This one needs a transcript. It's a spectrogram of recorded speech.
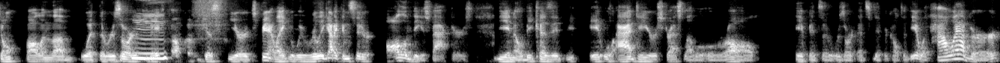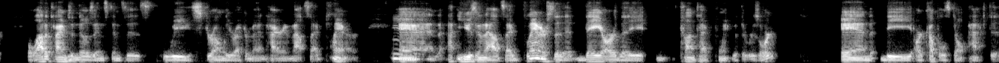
don't fall in love with the resort mm. based off of just your experience. Like we really got to consider all of these factors, you know, because it it will add to your stress level overall if it's a resort that's difficult to deal with. However, a lot of times in those instances, we strongly recommend hiring an outside planner mm. and using an outside planner so that they are the contact point with the resort and the our couples don't have to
